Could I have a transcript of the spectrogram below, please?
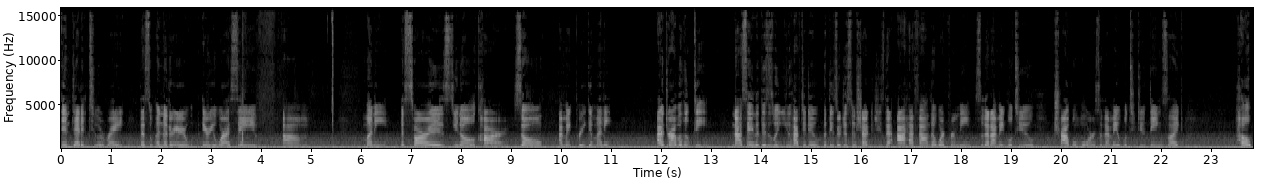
indebted to it, right? That's another area area where I save um, money as far as you know a car. So I make pretty good money. I drive a hoopty not saying that this is what you have to do, but these are just some strategies that I have found that work for me so that I'm able to travel more, so that I'm able to do things like help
